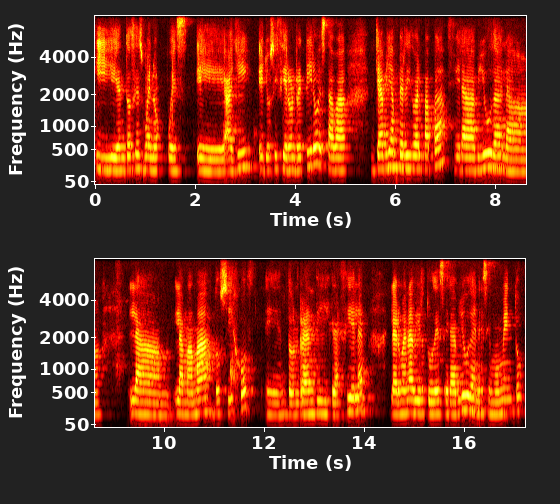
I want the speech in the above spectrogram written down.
y entonces, bueno, pues eh, allí ellos hicieron retiro, estaba, ya habían perdido al papá, era viuda la, la, mamá, dos hijos, eh, don Randy y Graciela, la hermana Virtudes era viuda en ese momento.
